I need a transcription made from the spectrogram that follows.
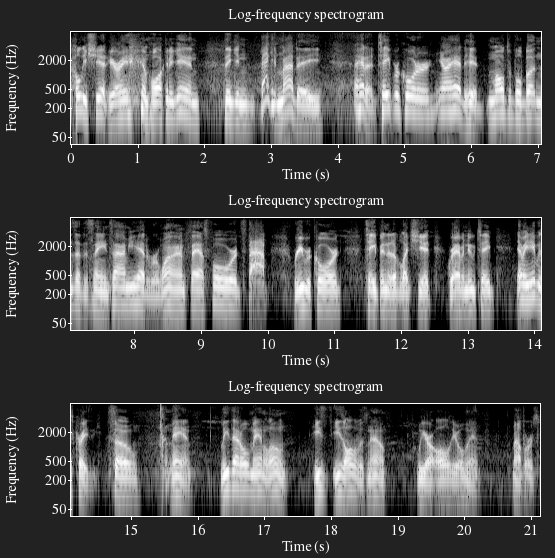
holy shit, here I am walking again, thinking, back in my day, I had a tape recorder. You know, I had to hit multiple buttons at the same time. You had to rewind, fast forward, stop, re record. Tape ended up like shit. Grab a new tape. I mean, it was crazy. So, man, leave that old man alone. He's, he's all of us now. We are all the old man. Words.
